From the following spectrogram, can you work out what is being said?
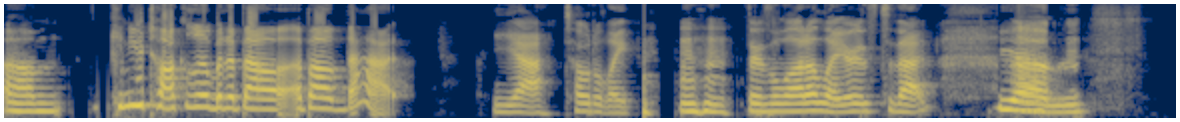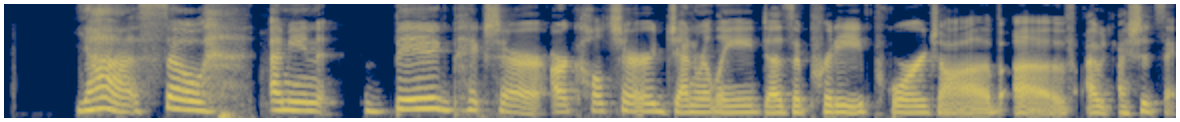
Um, can you talk a little bit about about that? Yeah, totally. Mm-hmm. There's a lot of layers to that. Yeah. Um, yeah. So, I mean, big picture, our culture generally does a pretty poor job of, I, I should say,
